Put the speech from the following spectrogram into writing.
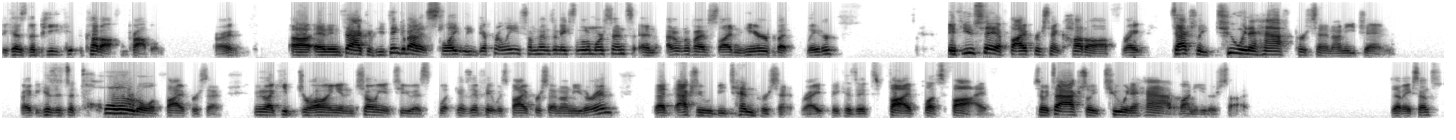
Because the P cutoff problem, all right? Uh, and in fact, if you think about it slightly differently, sometimes it makes a little more sense. And I don't know if I have a slide in here, but later. If you say a 5% cutoff, right, it's actually two and a half percent on each end, right? Because it's a total of 5%. You know, I keep drawing it and showing it to you as, as if it was 5% on either end. That actually would be 10%, right? Because it's five plus five. So it's actually two and a half on either side. Does that make sense?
